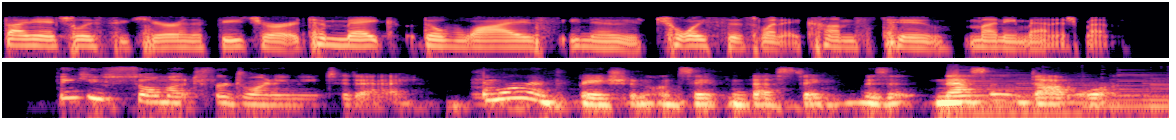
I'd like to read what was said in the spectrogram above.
financially secure in the future, to make the wise, you know, choices when it comes to money management. Thank you so much for joining me today. For more information on safe investing, visit nasaa.org.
